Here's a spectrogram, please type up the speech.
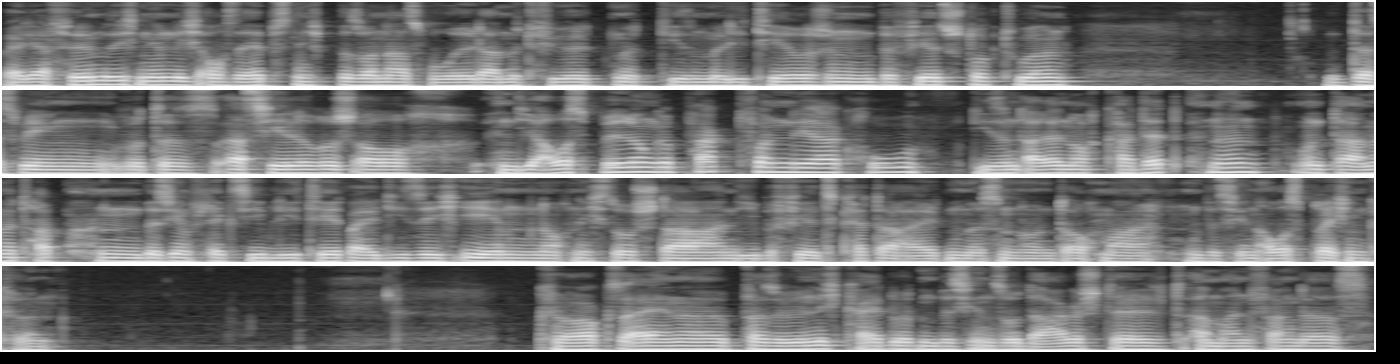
Weil der Film sich nämlich auch selbst nicht besonders wohl damit fühlt, mit diesen militärischen Befehlsstrukturen und deswegen wird das erzählerisch auch in die Ausbildung gepackt von der Crew. Die sind alle noch KadettInnen und damit hat man ein bisschen Flexibilität, weil die sich eben noch nicht so starr an die Befehlskette halten müssen und auch mal ein bisschen ausbrechen können. Kirk, seine Persönlichkeit wird ein bisschen so dargestellt am Anfang, dass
